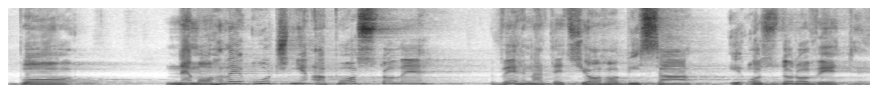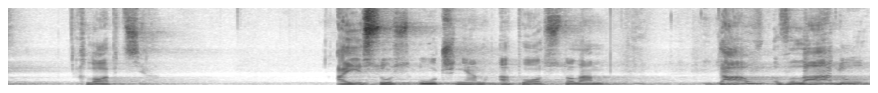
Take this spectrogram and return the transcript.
бо не могли учні апостоли вигнати цього біса і оздоровити хлопця. А Ісус учням, апостолам дав владу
